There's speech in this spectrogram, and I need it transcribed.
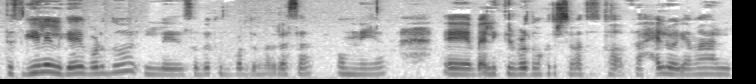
التسجيل اللي جاي برضو لصديقة برضو المدرسة أمنية. آه، بقالي كتير برضو ما كنتش سمعت صوتها. فحلو يا جماعة ال-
